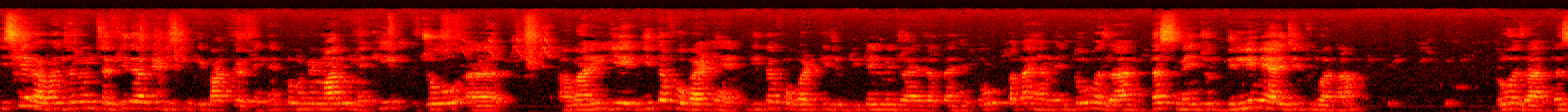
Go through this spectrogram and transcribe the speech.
इसके अलावा जब हम चरखी दादरी डिस्ट्रिक्ट की बात करते हैं तो हमें मालूम है कि जो आ, हमारी ये गीता फोगाट है गीता फोगाट की जो डिटेल में जाया जाता है तो पता है हमें 2010 में जो दिल्ली में आयोजित हुआ था 2010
